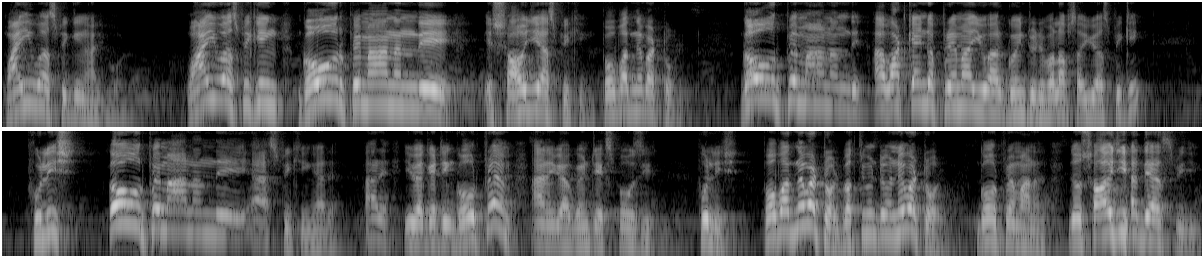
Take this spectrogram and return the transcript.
Why you are speaking Haribol? Why you are speaking Gaur Premanande? Is Sahajiya speaking. Prabhupada never told. Gaur Premanande. Ah, what kind of prema you are going to develop, so you are speaking? Foolish? Gaur Premanande. Ah, speaking. Are, are, you are getting Gaur Prem and you are going to expose it. Foolish. Prabhupada never told. Bhaktivinoda never told. Gaur Premanande. Those Sahajiya they are speaking.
